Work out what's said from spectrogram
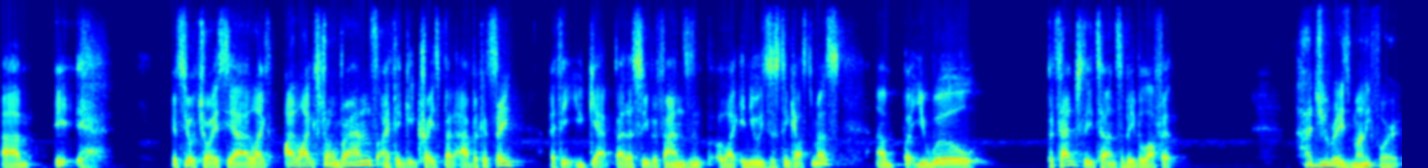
Um, it, it's your choice. Yeah. Like I like strong brands. I think it creates better advocacy. I think you get better super fans and like in your existing customers, um, but you will potentially turn some people off it. How'd you raise money for it?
